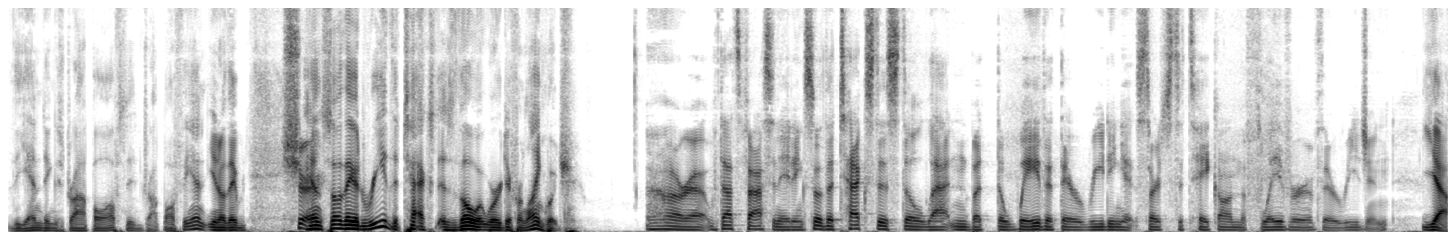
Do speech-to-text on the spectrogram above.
the endings drop off. So they'd drop off the end. You know, they would, Sure. and so they would read the text as though it were a different language. All right, well, that's fascinating. So the text is still Latin, but the way that they're reading it starts to take on the flavor of their region. Yeah,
